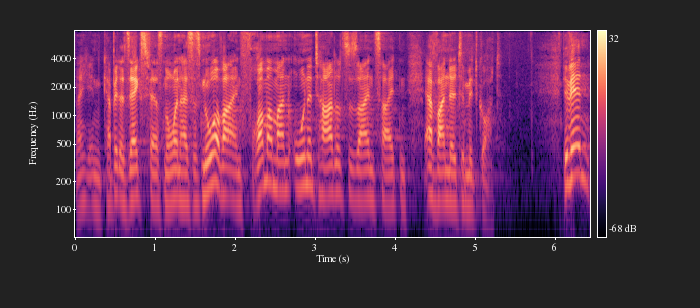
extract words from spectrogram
In Kapitel 6, Vers 9 heißt es, Noah war ein frommer Mann ohne Tadel zu seinen Zeiten, er wandelte mit Gott. Wir werden,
